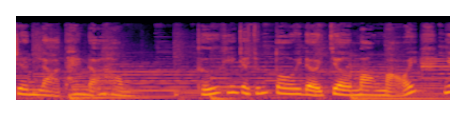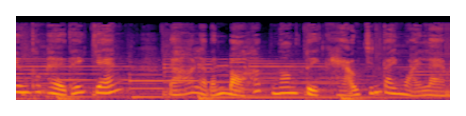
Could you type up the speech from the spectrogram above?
trên lò than đỏ hồng. Thứ khiến cho chúng tôi đợi chờ mòn mỏi nhưng không hề thấy chán, đó là bánh bò hấp ngon tuyệt hảo chính tay ngoại làm.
